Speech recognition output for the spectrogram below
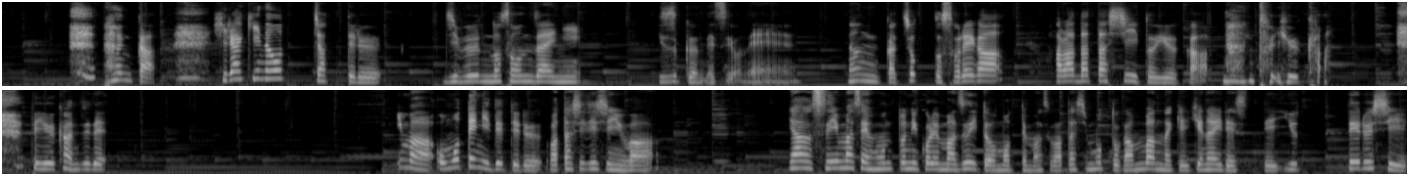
なんか、開き直っちゃってる自分の存在に気づくんですよね。なんかちょっとそれが腹立たしいというか、なんというかっていう感じで今表に出てる私自身はいや、すいません、本当にこれまずいと思ってます。私もっと頑張んなきゃいけないですって言ってるし、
